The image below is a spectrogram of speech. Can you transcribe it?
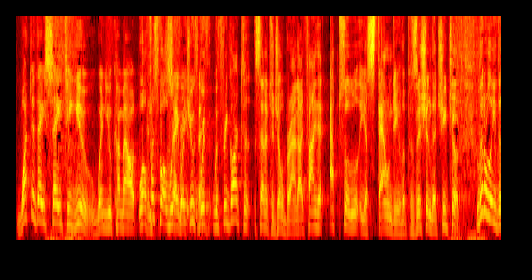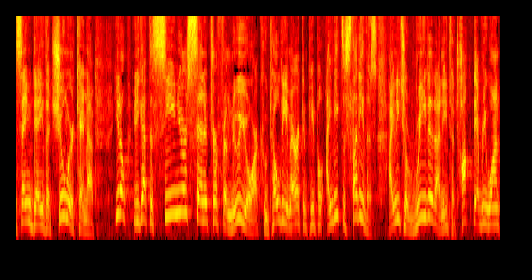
What do they say to you when you come out? Well, first of all, say with, what you think. With, with regard to Senator Gillibrand, I find it absolutely astounding the position that she took. Literally the same day that Schumer came out. You know, you got the senior senator from New York who told the American people, I need to study this. I need to read it. I need to talk to everyone.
